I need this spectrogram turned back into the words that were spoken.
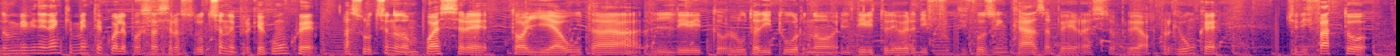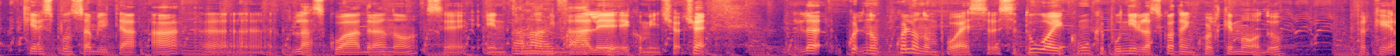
non mi viene neanche in mente quale possa essere la soluzione, perché comunque la soluzione non può essere togli a Uta il diritto, l'Uta di turno il diritto di avere tifosi in casa per il resto del playoff, perché comunque c'è di fatto che responsabilità ha uh, la squadra, no? Se entra no, un no, animale infatti. e comincia... Cioè, la, quello, quello non può essere. Se tu vuoi comunque punire la squadra in qualche modo, perché,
